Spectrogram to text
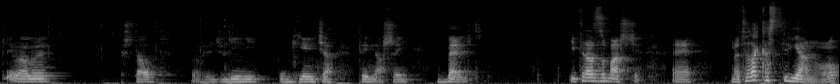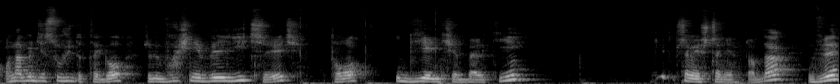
czyli mamy kształt powiedzieć, linii ugięcia tej naszej belki. I teraz zobaczcie. E, metoda Castigliano, ona będzie służyć do tego, żeby właśnie wyliczyć to ugięcie belki, przemieszczenie, prawda, w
